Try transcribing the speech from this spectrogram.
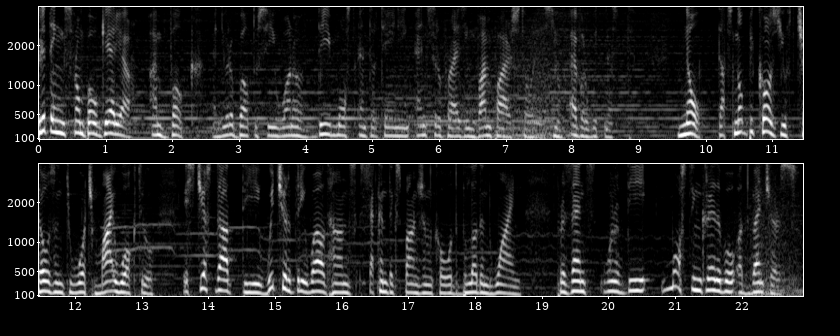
Greetings from Bulgaria. I'm Vulkk, and you're about to see one of the most entertaining and surprising vampire stories you've ever witnessed. No, that's not because you've chosen to watch my walkthrough. It's just that The Witcher 3 Wild Hunt's second expansion called Blood and Wine presents one of the most incredible adventures.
